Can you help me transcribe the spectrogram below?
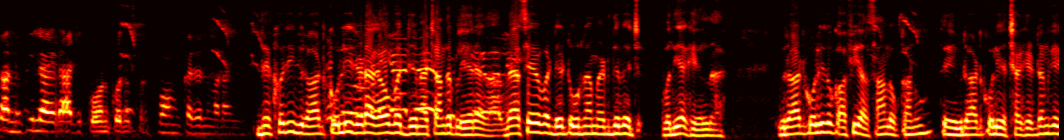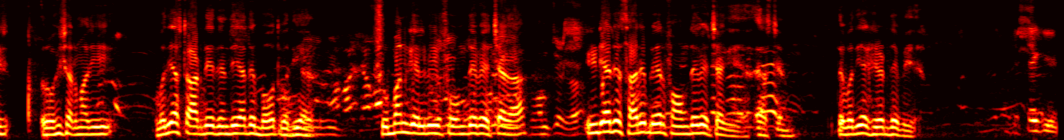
ਤੁਹਾਨੂੰ ਕੀ ਲੱਗਦਾ ਅੱਜ ਕੌਣ ਕੌਣ ਪਰਫਾਰਮ ਕਰਨ ਵਾਲਾ ਹੈ? ਦੇਖੋ ਜੀ ਵਿਰਾਟ ਕੋਹਲੀ ਜਿਹੜਾ ਹੈਗਾ ਉਹ ਵੱਡੇ ਮੈਚਾਂ ਦੇ ਪਲੇਅਰ ਹੈਗਾ। ਵੈਸੇ ਵੱਡੇ ਟੂਰਨਾਮੈਂਟ ਦੇ ਵਿੱਚ ਵਧੀਆ ਖੇਲਦਾ ਹੈ। ਵਿਰਾਟ ਕੋਹਲੀ ਤੋਂ ਕਾਫੀ ਆਸਾਂ ਲੋਕਾਂ ਨੂੰ ਤੇ ਵਿਰਾਟ ਕੋਹਲੀ ਅੱਛਾ ਖੇਡਣਗੇ ਰੋਹਿਤ ਸ਼ਰਮਾ ਜੀ ਵਧੀਆ ਸਟਾਰਟ ਦੇ ਦਿੰਦੇ ਆ ਤੇ ਬਹੁਤ ਵਧੀਆ। ਸ਼ੁਭਨ ਗਿੱਲ ਵੀ ਫਾਰਮ ਦੇ ਵਿੱਚ ਹੈਗਾ। ਇੰਡੀਆ ਦੇ ਸਾਰੇ ਪਲੇਅਰ ਫਾਰਮ ਦੇ ਵਿੱਚ ਹੈਗੇ ਆ ਇਸ ਟਾਈਮ ਤੇ ਵਧੀਆ ਖੇਡਦੇ ਪਏ ਆ। ਜਿੱਤੇਗੀ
